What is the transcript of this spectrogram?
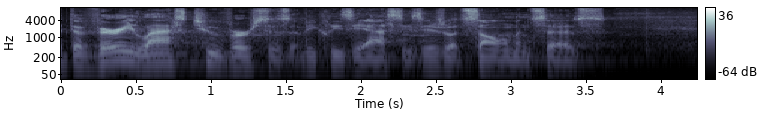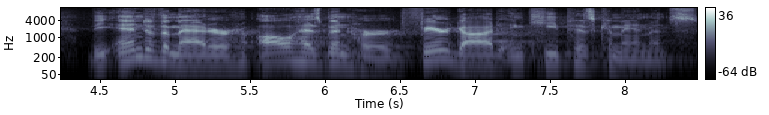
at the very last two verses of Ecclesiastes, here's what Solomon says The end of the matter, all has been heard. Fear God and keep his commandments.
